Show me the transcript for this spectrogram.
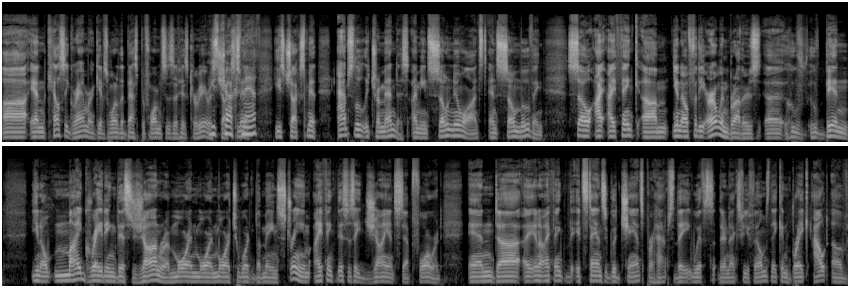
Uh, and Kelsey Grammer gives one of the best performances of his career. as He's Chuck Smith? He's Chuck Smith. Absolutely tremendous. I mean, so nuanced and so moving. So I, I think um, you know for the Erwin brothers uh, who've who've been you know, migrating this genre more and more and more toward the mainstream, I think this is a giant step forward. And uh, you know, I think it stands a good chance. Perhaps they, with their next few films, they can break out of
